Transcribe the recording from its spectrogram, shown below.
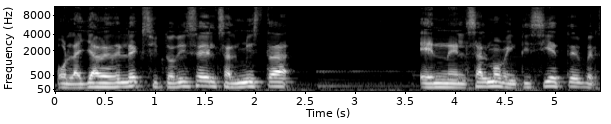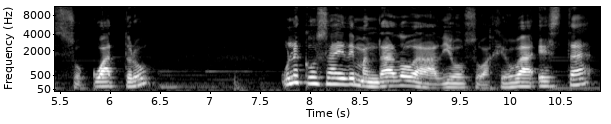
o la llave del éxito. Dice el salmista en el Salmo 27, verso 4. Una cosa he demandado a Dios o a Jehová, esta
